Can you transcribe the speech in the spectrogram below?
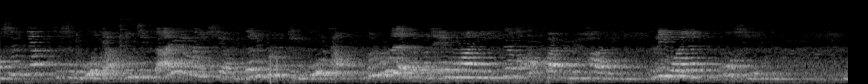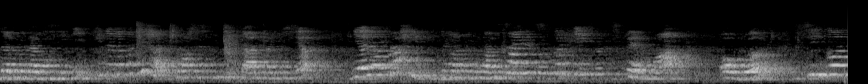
Maksudnya sesungguhnya penciptaan manusia dari perut ibunya bermula daripada air mani selama 40 hari. Riwayat Muslim. Daripada di sini kita dapat lihat proses penciptaan manusia di alam rahim dengan hubungan sains seperti sperma, ovum, zigot,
